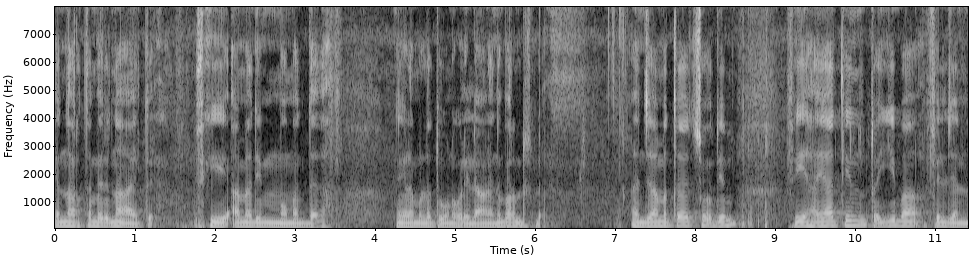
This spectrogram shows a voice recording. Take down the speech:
എന്നർത്ഥം വരുന്ന ആയത്ത്. ഫി അമദിം മുമദ്ദത നീളമുള്ള തൂണുകളിലാണെന്ന് പറഞ്ഞിട്ടുണ്ട്. അഞ്ചാമത്തെ ചോദ്യം ഫി ഹയാത്തിൻ തൊയ്യബ ഫിൽ ജന്ന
